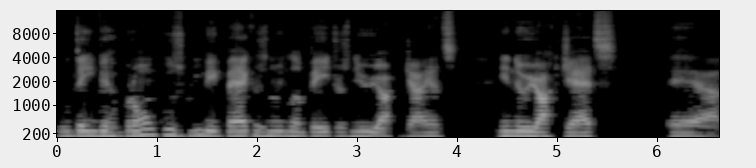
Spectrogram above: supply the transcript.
o Denver Broncos, Green Bay Packers, New England Patriots, New York Giants e New York Jets. É,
